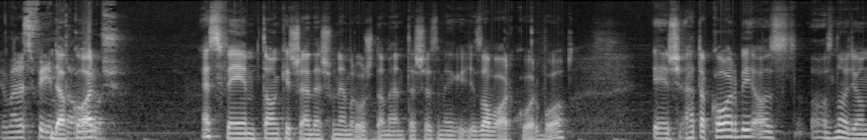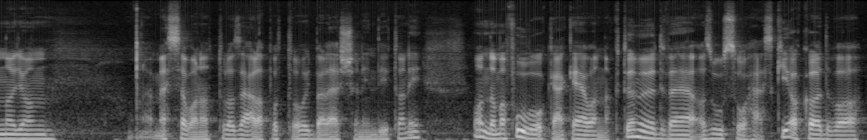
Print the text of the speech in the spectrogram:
Ja, mert ez fém De a kar, ez fém tank, és ráadásul nem rozsdamentes, ez még így az avarkorból. És hát a karbi az, az nagyon-nagyon messze van attól az állapottól, hogy be lehessen indítani. Mondom, a fúvókák el vannak tömődve, az úszóház kiakadva,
